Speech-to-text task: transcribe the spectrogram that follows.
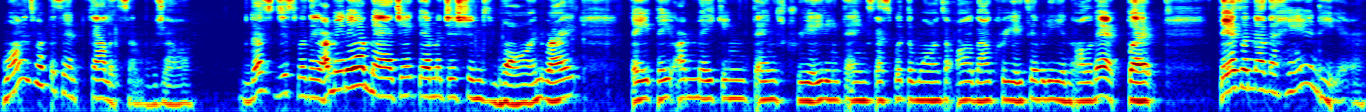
Wands represent phallic symbols, y'all. That's just what they are. I mean, they're magic. They're magician's wand, right? They they are making things, creating things. That's what the wands are all about, creativity and all of that. But there's another hand here.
